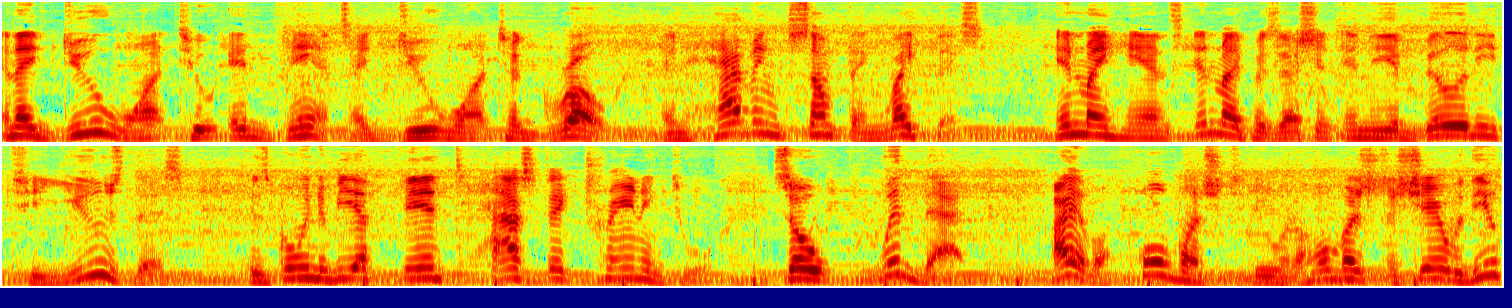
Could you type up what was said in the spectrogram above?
and I do want to advance. I do want to grow, and having something like this in my hands, in my possession, and the ability to use this is going to be a fantastic training tool. So with that, I have a whole bunch to do and a whole bunch to share with you.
